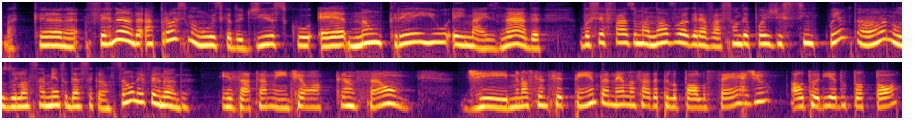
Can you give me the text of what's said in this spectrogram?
Bacana. Fernanda, a próxima música do disco é Não Creio em Mais Nada. Você faz uma nova gravação depois de 50 anos do lançamento dessa canção, né, Fernanda? Exatamente. É uma canção de 1970, né, lançada pelo Paulo Sérgio, autoria do Totó.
